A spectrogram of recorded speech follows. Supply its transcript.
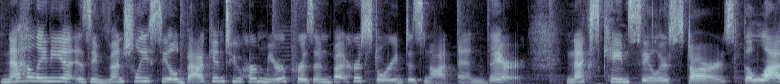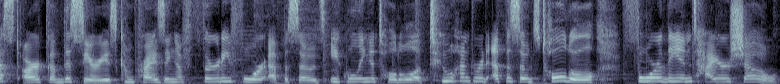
Nehelenia is eventually sealed back into her mirror prison, but her story does not end there. Next came Sailor Stars, the last arc of the series comprising of 34 episodes, equaling a total of 200 episodes total for the entire show.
